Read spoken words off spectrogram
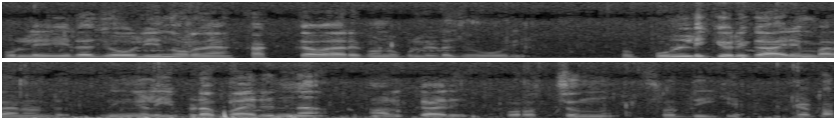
പുള്ളിയുടെ ജോലി എന്ന് പറഞ്ഞാൽ കക്ക വരക്കൊണ്ട് പുള്ളിയുടെ ജോലി. അപ്പോൾ പുള്ളിക്കൊരു കാര്യം പറയാനുണ്ട്. നിങ്ങൾ ഇവിടെ വരുന്ന ആൾക്കാർ കുറച്ചൊന്ന് ശ്രദ്ധിക്കുക കേട്ടോ?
